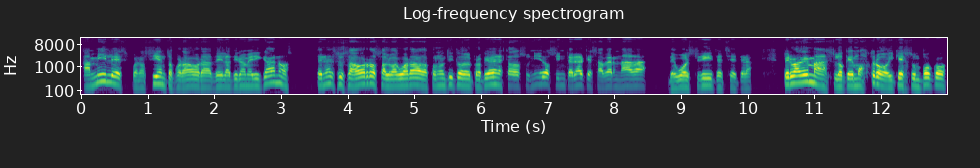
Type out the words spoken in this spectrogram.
a miles, bueno, cientos por ahora, de latinoamericanos tener sus ahorros salvaguardados con un título de propiedad en Estados Unidos sin tener que saber nada de Wall Street, etc. Pero además, lo que mostró, y que es un poco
